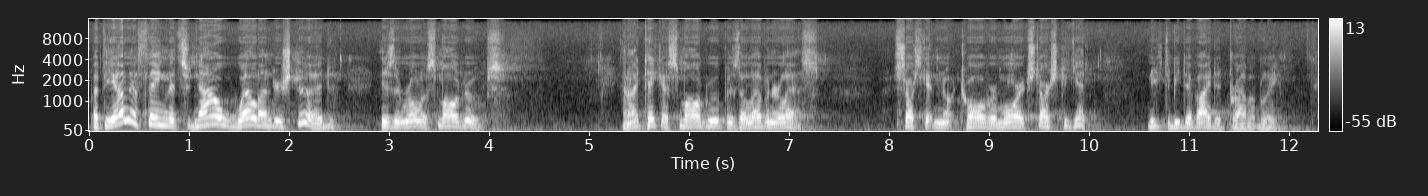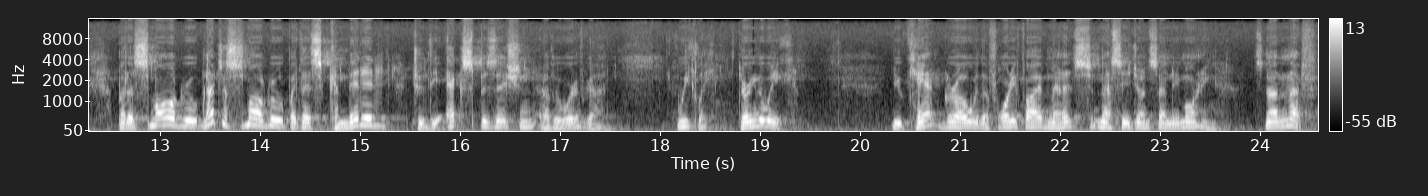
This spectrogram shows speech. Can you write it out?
But the other thing that's now well understood is the role of small groups. And I take a small group as 11 or less. It starts getting 12 or more, it starts to get, needs to be divided probably. But a small group, not just a small group, but that's committed to the exposition of the Word of God weekly, during the week. You can't grow with a 45 minutes message on Sunday morning. It's not enough.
